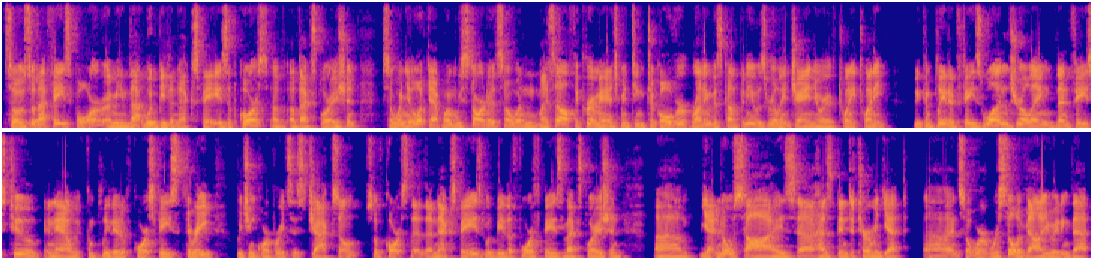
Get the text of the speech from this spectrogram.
so, so that phase four, I mean, that would be the next phase, of course, of, of exploration. So when you look at when we started, so when myself, the career management team took over running this company, it was really in January of 2020. We completed phase one drilling, then phase two, and now we've completed, of course, phase three, which incorporates this JAC zone. So, of course, the, the next phase would be the fourth phase of exploration. Um, yeah, no size uh, has been determined yet. Uh, and so we're, we're still evaluating that.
